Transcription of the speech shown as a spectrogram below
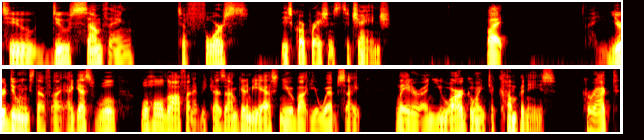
to do something to force these corporations to change. But you're doing stuff. I, I guess we'll we'll hold off on it because I'm going to be asking you about your website later, and you are going to companies, correct?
